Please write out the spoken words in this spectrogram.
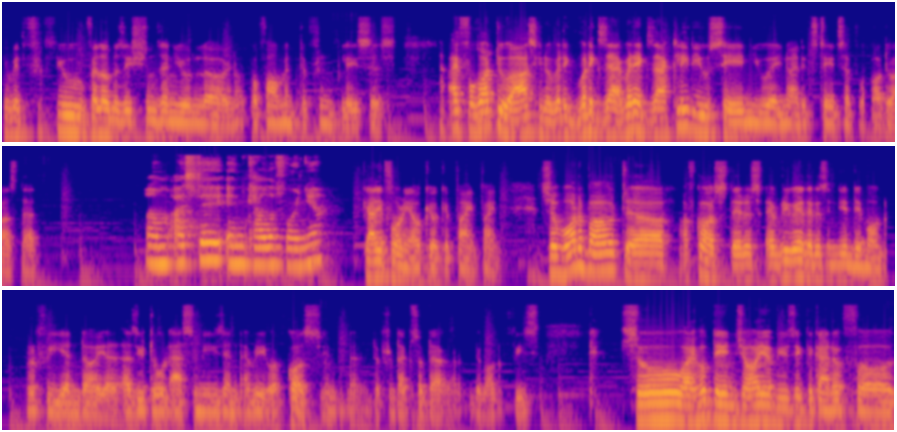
with a few fellow musicians and you'll uh, you know perform in different places. I forgot to ask, you know, what what exact where exactly do you say in you United States? I forgot to ask that. Um, I stay in California. California. Okay, okay, fine, fine. So what about uh, of course there is everywhere there is Indian demography and uh, as you told Assamese and every of course in uh, different types of de- demographies. So I hope they enjoy your music, the kind of uh,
